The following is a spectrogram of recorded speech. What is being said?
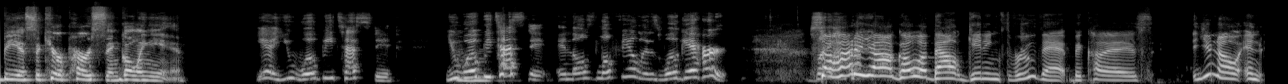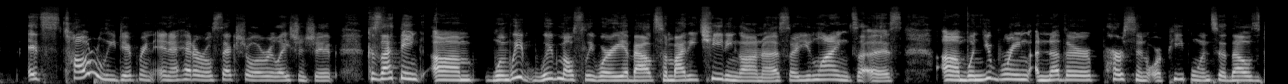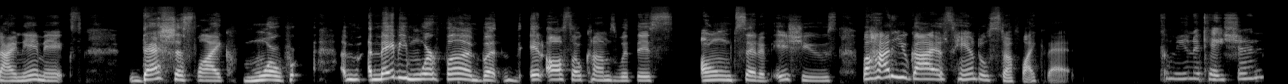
be a secure person going in yeah you will be tested you mm-hmm. will be tested and those little feelings will get hurt so how do y'all go about getting through that because you know and it's totally different in a heterosexual relationship because I think um, when we we mostly worry about somebody cheating on us or you lying to us. Um, when you bring another person or people into those dynamics, that's just like more maybe more fun, but it also comes with this own set of issues. But how do you guys handle stuff like that? Communication,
